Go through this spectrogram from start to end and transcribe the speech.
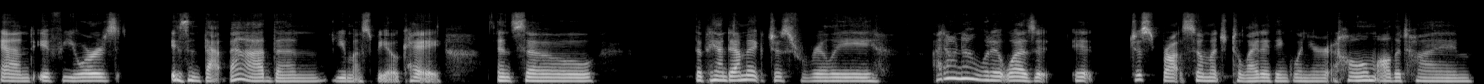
And if yours isn't that bad, then you must be okay. And so the pandemic just really, I don't know what it was. It, it just brought so much to light. I think when you're at home all the time,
